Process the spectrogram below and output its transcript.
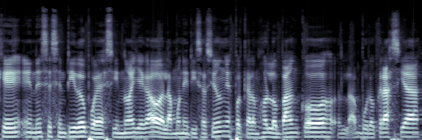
que en ese sentido, pues si no ha llegado a la monetización es porque a lo mejor los bancos, la burocracia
